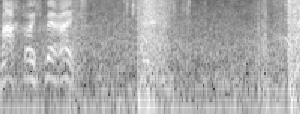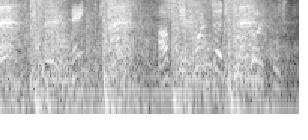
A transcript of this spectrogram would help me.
Macht euch bereit. Denkt auf die Wunde zu drücken.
